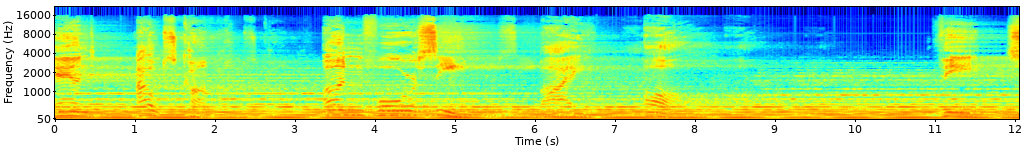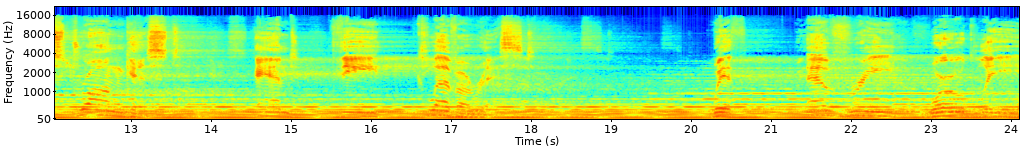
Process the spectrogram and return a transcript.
and outcome unforeseen by all. The strongest and the cleverest with every worldly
